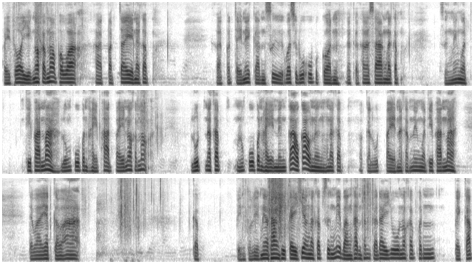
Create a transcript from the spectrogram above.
ไปต่ออีกเนาะครับเนาะเพราะว่าขาดปัจจัยนะครับ ขาดปัจจัยในการซื้อวัสดุอุปกรณ์และก็ค่าสร้างนะครับ ซึ่งในงวดที่ผ่านมาหลวงปู่พันไห้พลาดไปเนาะครับเนาะหลุดนะครับหลวงปู่พันไห้หนึ่งเก้าเก้าหนึ่งนะครับก็หลุดไปนะครับ ในงวดที่ผ่านมาแต่ว่าแอดกับว่ากับเป็นตัวเลขแนวทางที่ใกล้เคียงนะครับ ซึ่งมีบางท่านเพิ่นก็ได้อยู่เนาะครับเพิ่นไปกับ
